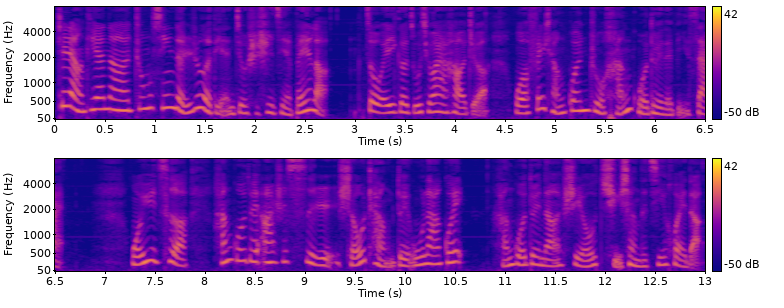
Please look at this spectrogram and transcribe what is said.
这两天呢，中心的热点就是世界杯了。作为一个足球爱好者，我非常关注韩国队的比赛。我预测韩国队二十四日首场对乌拉圭，韩国队呢是有取胜的机会的。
